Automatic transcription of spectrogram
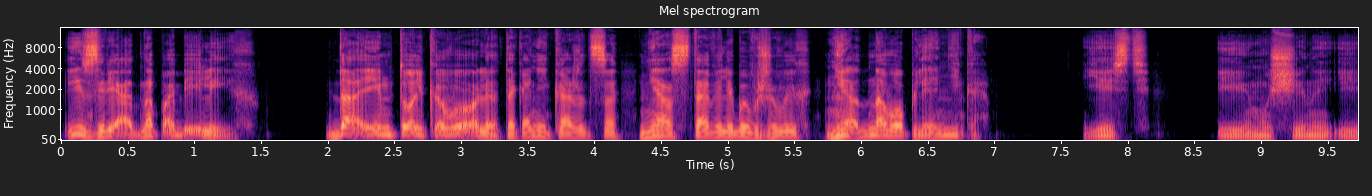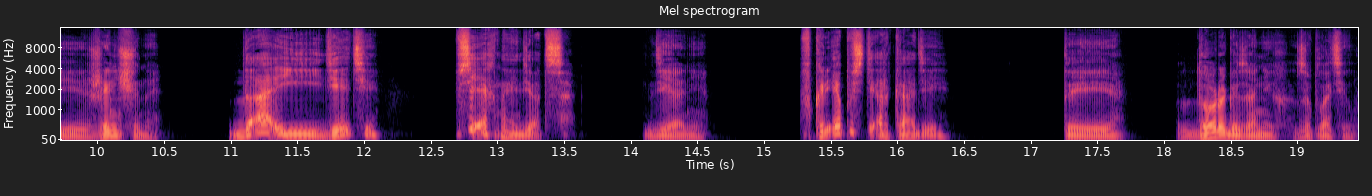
изрядно побили их. Дай им только волю, так они, кажется, не оставили бы в живых ни одного пленника. Есть и мужчины, и женщины? Да, и дети. Всех найдется. Где они? В крепости Аркадии. Ты Дорого за них заплатил.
